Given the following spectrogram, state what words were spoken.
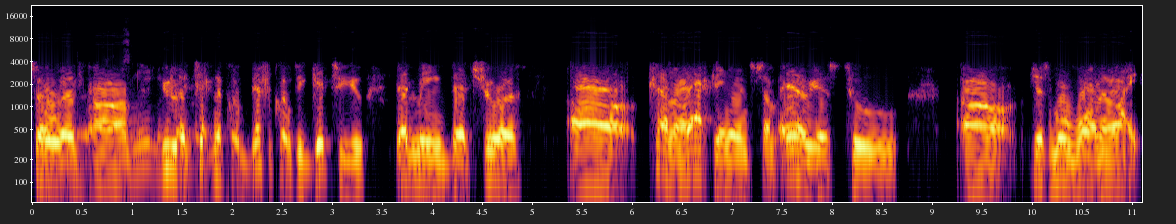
So if um, you let technical difficulty get to you, that means that you're uh, counteracting in some areas to uh, just move on in life.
